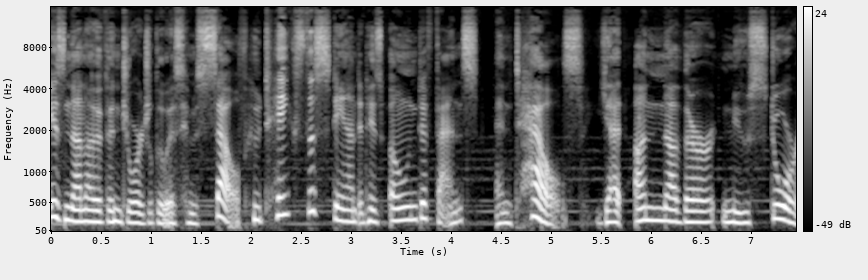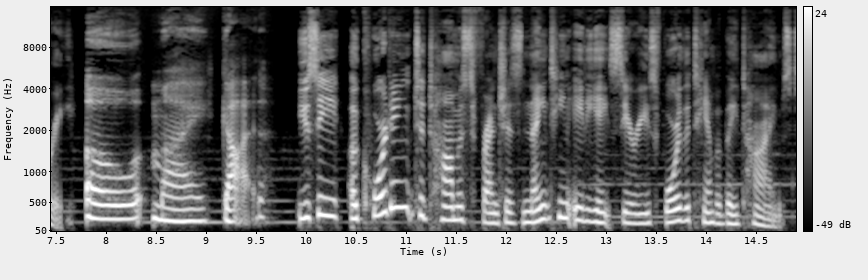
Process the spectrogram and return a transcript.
is none other than George Lewis himself, who takes the stand in his own defense and tells yet another new story. Oh my god. You see, according to Thomas French's 1988 series for the Tampa Bay Times,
